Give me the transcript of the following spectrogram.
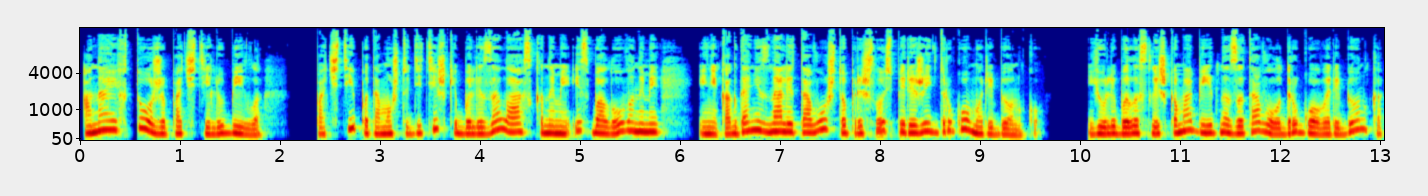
Она их тоже почти любила – Почти потому, что детишки были заласканными, избалованными и никогда не знали того, что пришлось пережить другому ребенку. Юле было слишком обидно за того другого ребенка,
